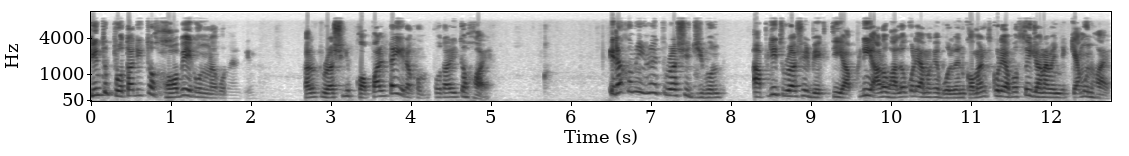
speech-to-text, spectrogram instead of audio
কিন্তু প্রতারিত হবে কোনো না কোনো একদিন। কারণ তুলাসীর কপালটাই এরকম প্রতারিত হয়। এরকমই হয় তুলাসীর জীবন। আপনি তুলাসীর ব্যক্তি, আপনি আরও ভালো করে আমাকে বলবেন কমেন্টস করে অবশ্যই জানাবেন যে কেমন হয়।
